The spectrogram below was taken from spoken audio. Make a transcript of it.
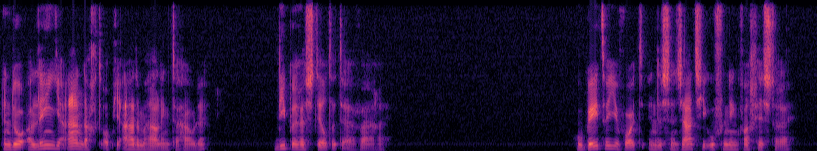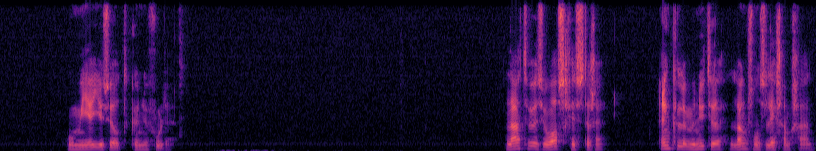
en door alleen je aandacht op je ademhaling te houden, diepere stilte te ervaren. Hoe beter je wordt in de sensatieoefening van gisteren, hoe meer je zult kunnen voelen. Laten we zoals gisteren enkele minuten langs ons lichaam gaan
